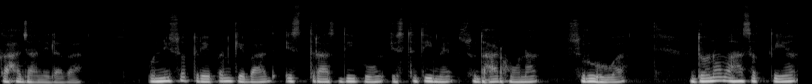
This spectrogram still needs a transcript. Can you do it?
कहा जाने लगा। उन्नीस सौ तिरपन के बाद इस त्रासदीपूर्ण स्थिति में सुधार होना शुरू हुआ। दोनों महाशक्तियाँ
